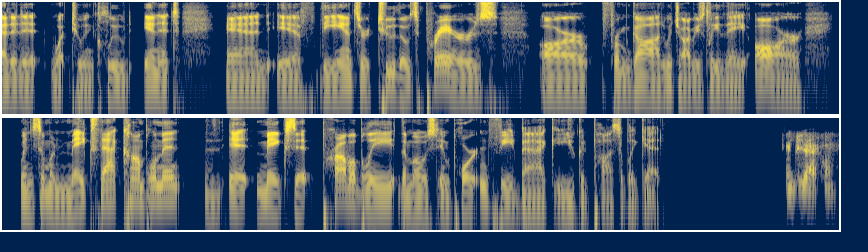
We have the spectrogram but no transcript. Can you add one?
edit it, what to include in it. And if the answer to those prayers are from God, which obviously they are, when someone makes that compliment, it makes it probably the most important feedback you could possibly get. Exactly.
